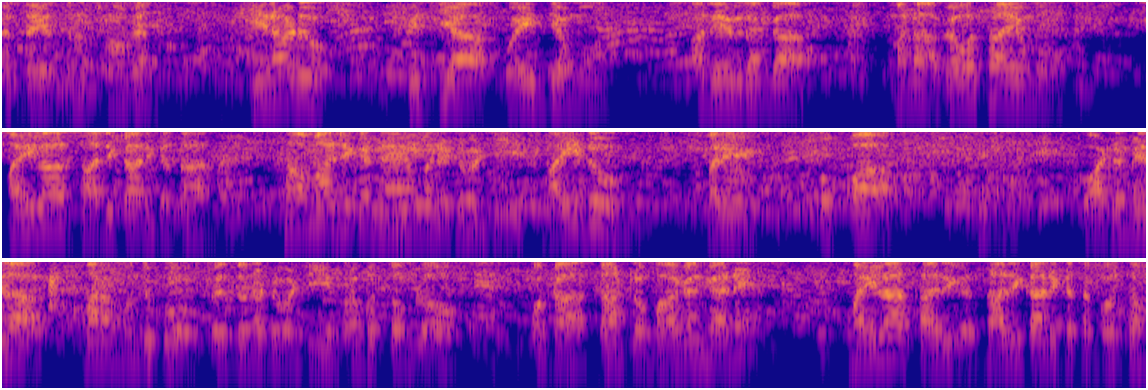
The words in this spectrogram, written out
పెద్ద ఎత్తున స్లోగన్. ఈనాడు విద్య వైద్యము అదేవిధంగా మన వ్యవసాయము మహిళా సాధికారికత సామాజిక న్యాయం అనేటువంటి ఐదు మరి గొప్ప వాటి మీద మనం ముందుకు వెళ్తున్నటువంటి ఈ ప్రభుత్వంలో ఒక దాంట్లో భాగంగానే మహిళా సారి సాధికారికత కోసం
